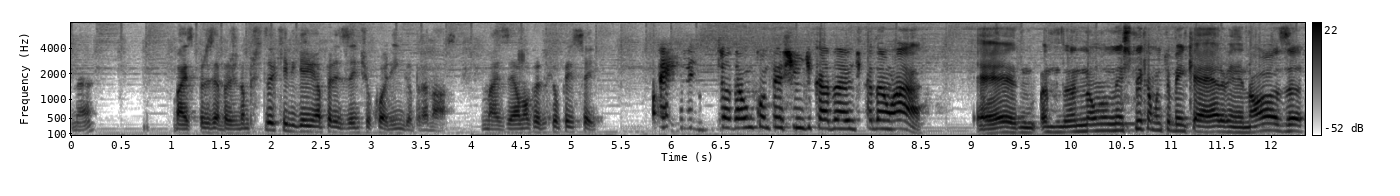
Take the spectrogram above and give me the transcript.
né? Mas, por exemplo, a gente não precisa que ninguém apresente o Coringa pra nós. Mas é uma coisa que eu pensei. É, já dá um contextinho de cada, de cada um. Ah, é, não, não explica muito bem que é a era venenosa.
